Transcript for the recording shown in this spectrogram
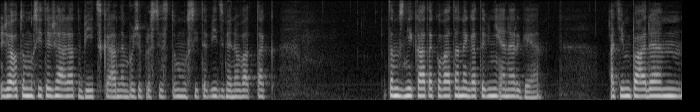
že o to musíte žádat víckrát nebo že prostě se to musíte víc věnovat, tak tam vzniká taková ta negativní energie. A tím pádem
